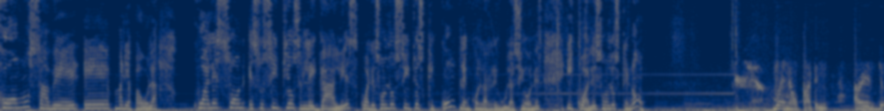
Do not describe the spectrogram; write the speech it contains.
¿cómo saber, eh, María Paola, cuáles son esos sitios legales, cuáles son los sitios que cumplen con las regulaciones y cuáles son los que no? Bueno, Patri, a ver, yo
